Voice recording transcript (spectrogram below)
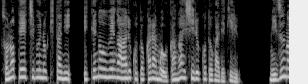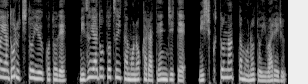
その低地部の北に池の上があることからも伺い知ることができる。水の宿る地ということで、水宿とついたものから転じて、未宿となったものと言われる。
